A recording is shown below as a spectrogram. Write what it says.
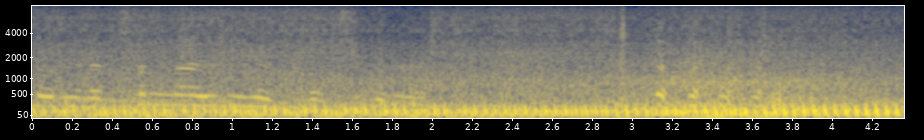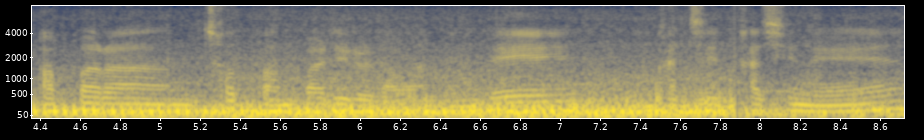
소리는 주먹치기를. 아빠랑 첫 반바리를 나왔는데 같이 타시는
